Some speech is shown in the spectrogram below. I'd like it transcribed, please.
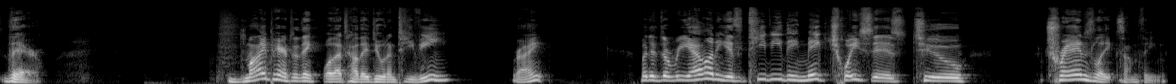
there my parents would think, well, that's how they do it on TV, right? But the reality is, TV they make choices to translate something,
